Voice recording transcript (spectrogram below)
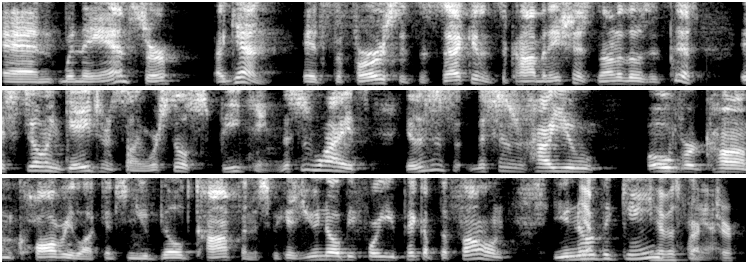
And when they answer, again, it's the first, it's the second, it's a combination. It's none of those. It's this. It's still engagement selling. We're still speaking. This is why it's. You know, this is this is how you overcome call reluctance and you build confidence because you know before you pick up the phone, you know yep. the game. You have a structure. Plan.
